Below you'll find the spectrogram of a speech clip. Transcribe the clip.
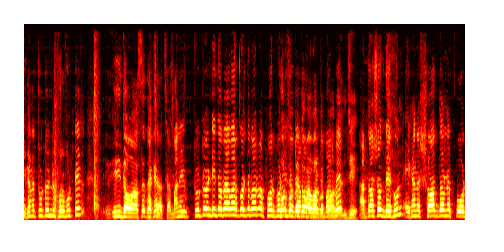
এখানে টু টোয়েন্টি ফোর ফোরটির ই দেওয়া আছে দেখেন। আচ্ছা আচ্ছা মানে টু টোয়েন্টি তো ব্যবহার করতে পারবে ফোর 440 তো ব্যবহার করতে পারবেন, জি। আর দর্শক দেখুন এখানে সব ধরনের পোর্ট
